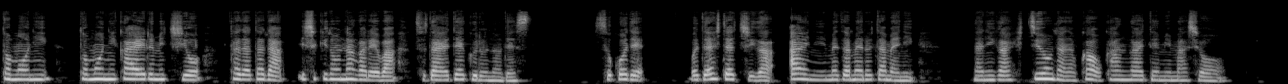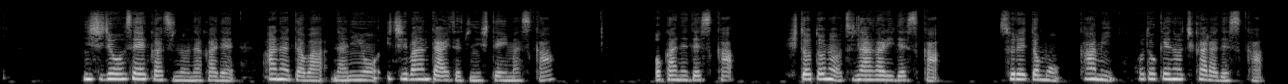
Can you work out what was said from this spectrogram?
共に、共に変える道をただただ意識の流れは伝えてくるのです。そこで、私たちが愛に目覚めるために何が必要なのかを考えてみましょう。日常生活の中であなたは何を一番大切にしていますか？お金ですか？人とのつながりですか？それとも神、仏の力ですか？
